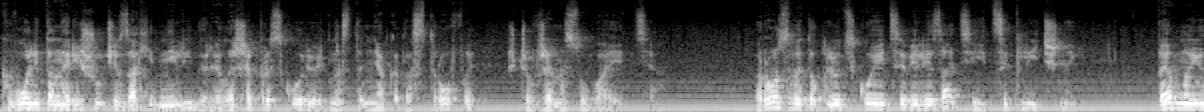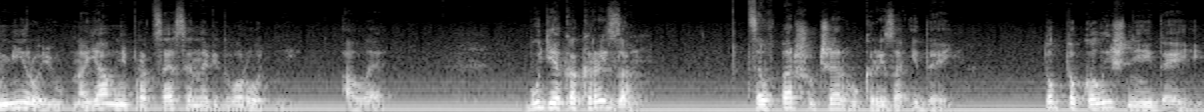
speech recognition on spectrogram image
Кволі та нерішучі західні лідери лише прискорюють настання катастрофи, що вже насувається. Розвиток людської цивілізації циклічний. Певною мірою наявні процеси невідворотні, але будь-яка криза це в першу чергу криза ідей. Тобто колишні ідеї,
